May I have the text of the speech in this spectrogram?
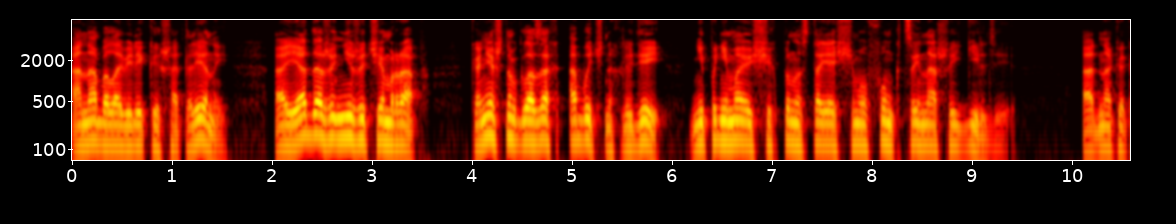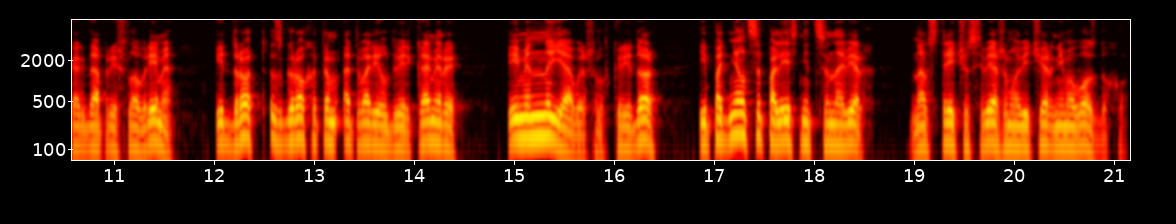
она была великой шатленой, а я даже ниже, чем раб. Конечно, в глазах обычных людей, не понимающих по-настоящему функций нашей гильдии. Однако, когда пришло время, и дрот с грохотом отворил дверь камеры, именно я вышел в коридор и поднялся по лестнице наверх, навстречу свежему вечернему воздуху,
